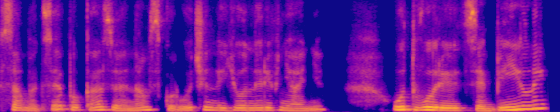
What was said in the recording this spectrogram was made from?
Саме це показує нам скорочене йонне рівняння. Утворюється білий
